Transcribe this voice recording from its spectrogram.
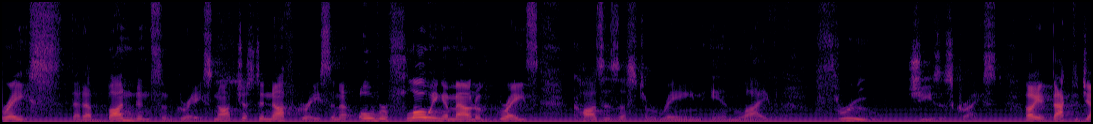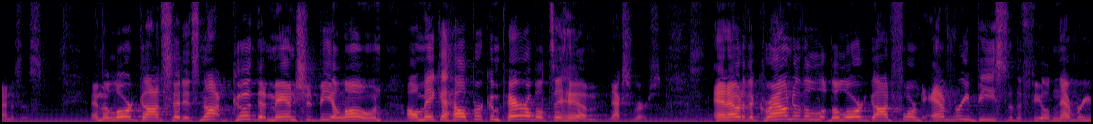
grace, that abundance of grace, not just enough grace, an overflowing amount of grace, causes us to reign in life through Jesus Christ. Okay, back to Genesis. And the Lord God said, It's not good that man should be alone. I'll make a helper comparable to him. Next verse. And out of the ground of the, the, Lord God formed every beast of the field and every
